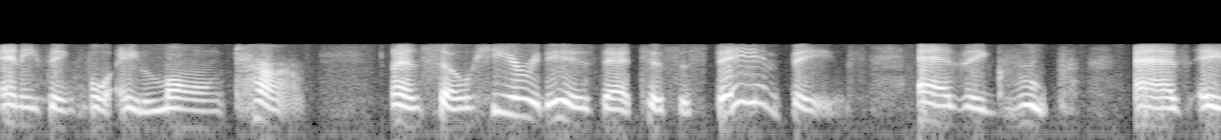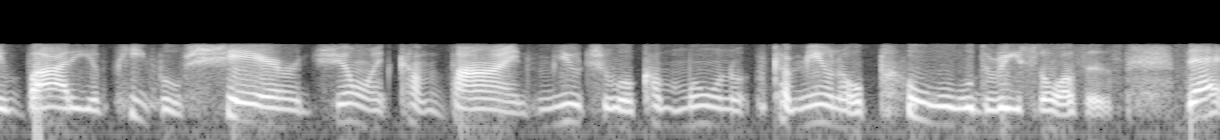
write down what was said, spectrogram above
anything for a long term. And so here it is that to sustain things as a group, as a body of people, shared, joint, combined, mutual, communal, communal, pooled resources, that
